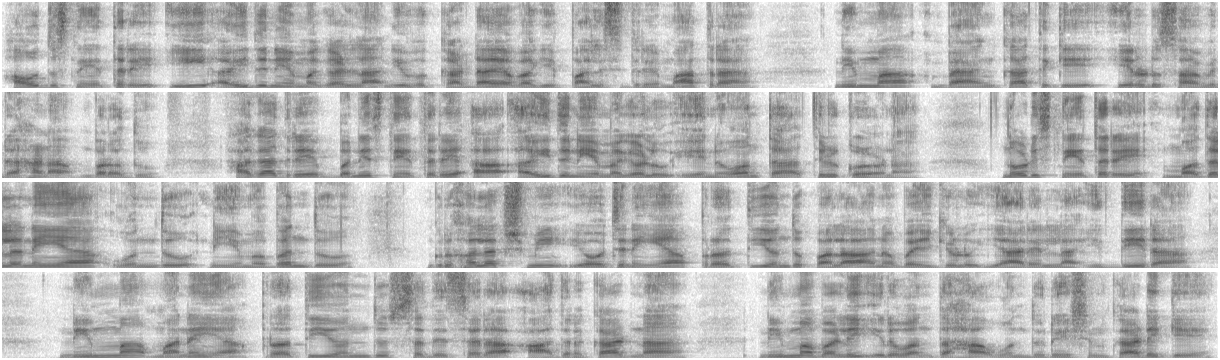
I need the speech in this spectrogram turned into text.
ಹೌದು ಸ್ನೇಹಿತರೆ, ಈ ಐದು ನಿಯಮಗಳನ್ನ ನೀವು ಕಡ್ಡಾಯವಾಗಿ ಪಾಲಿಸಿದರೆ ಮಾತ್ರ ನಿಮ್ಮ ಬ್ಯಾಂಕ್ ಖಾತೆಗೆ ಎರಡು ಸಾವಿರ ಹಣ ಬರೋದು. ಹಾಗಾದರೆ ಬನ್ನಿ ಸ್ನೇಹಿತರೆ, ಆ ಐದು ನಿಯಮಗಳು ಏನು ಅಂತ ತಿಳ್ಕೊಳ್ಳೋಣ. ನೋಡಿ ಸ್ನೇಹಿತರೆ, ಮೊದಲನೆಯ ಒಂದು ನಿಯಮ ಬಂದು, ಗೃಹಲಕ್ಷ್ಮಿ ಯೋಜನೆಯ ಪ್ರತಿಯೊಂದು ಫಲಾನುಭವಿಗಳು ಯಾರೆಲ್ಲ ಇದ್ದೀರಾ? ನಿಮ್ಮ ಮನೆಯ ಪ್ರತಿಯೊಂದು ಸದಸ್ಯರ ಆಧಾರ್ ಕಾರ್ಡ್ನ ನಿಮ್ಮ ಬಳಿ ಇರುವಂತಹ ಒಂದು ರೇಷನ್ ಕಾರ್ಡಿಗೆ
